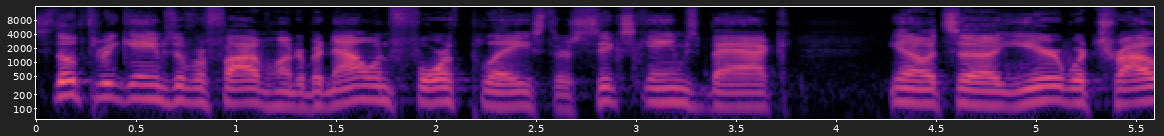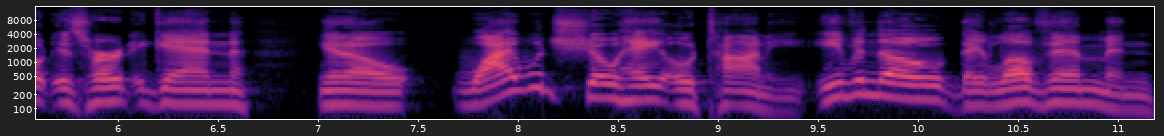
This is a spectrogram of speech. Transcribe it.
still three games over 500. But now in fourth place, they're six games back. You know it's a year where Trout is hurt again. You know, why would Shohei Ohtani, even though they love him and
